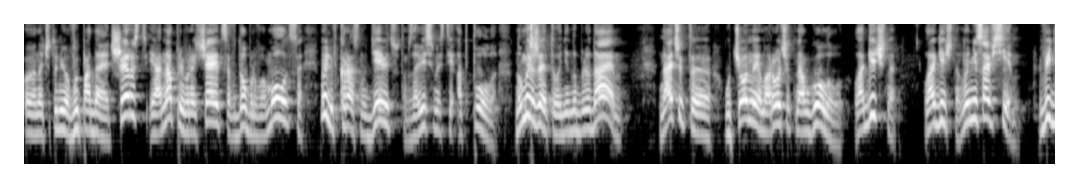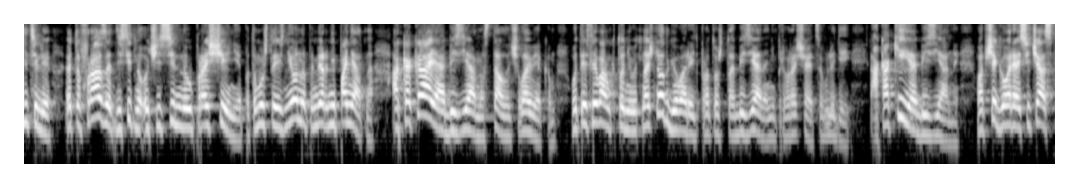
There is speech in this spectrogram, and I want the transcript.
э, значит, у нее выпадает шерсть, и она превращается в доброго молодца, ну или в красную девицу, там, в зависимости от пола. Но мы же этого не наблюдаем, значит, э, ученые морочат нам голову. Логично? Логично, но не совсем. Видите ли, эта фраза это действительно очень сильное упрощение, потому что из нее, например, непонятно, а какая обезьяна стала человеком? Вот если вам кто-нибудь начнет говорить про то, что обезьяна не превращается в людей, а какие обезьяны? Вообще говоря, сейчас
